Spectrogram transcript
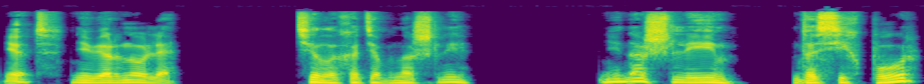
Нет, не вернули. Тело хотя бы нашли? Не нашли. До сих пор?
